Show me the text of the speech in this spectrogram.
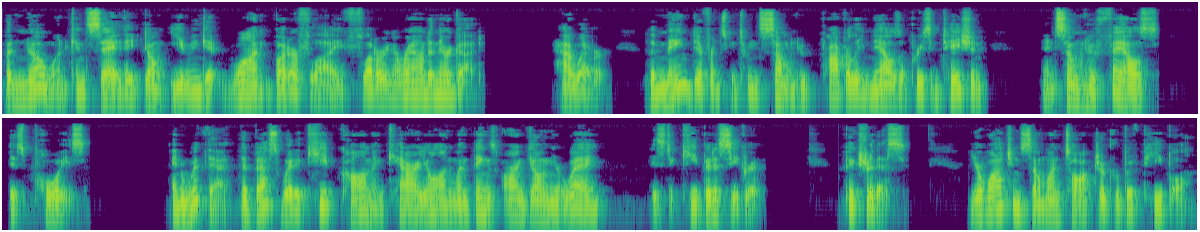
but no one can say they don't even get one butterfly fluttering around in their gut. However, the main difference between someone who properly nails a presentation and someone who fails is poise. And with that, the best way to keep calm and carry on when things aren't going your way is to keep it a secret. Picture this. You're watching someone talk to a group of people,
